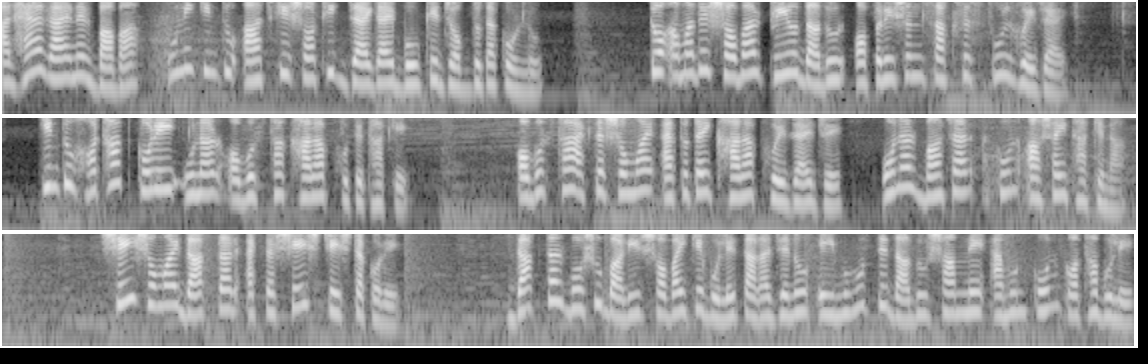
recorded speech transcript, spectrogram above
আর হ্যাঁ রায়নের বাবা, উনি কিন্তু আজকে সঠিক জায়গায় বউকে জব্দটা করল। তো আমাদের সবার প্রিয় দাদুর অপারেশন সাকসেসফুল হয়ে যায়। কিন্তু হঠাৎ করেই উনার অবস্থা খারাপ হতে থাকে। অবস্থা একটা সময় এতটাই খারাপ হয়ে যায় যে ওনার বাঁচার কোন আশাই থাকে না। সেই সময় ডাক্তার একটা শেষ চেষ্টা করে। ডাক্তার বসু বাড়ির সবাইকে বলে তারা যেন এই মুহূর্তে দাদুর সামনে এমন কোন কথা বলে,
